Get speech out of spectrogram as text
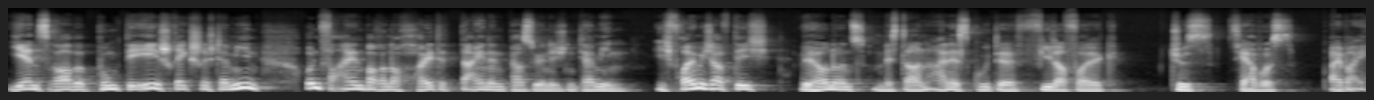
jensrabe.de-termin und vereinbare noch heute deinen persönlichen Termin. Ich freue mich auf dich. Wir hören uns und bis dahin alles Gute, viel Erfolg. Tschüss, Servus, bye bye.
